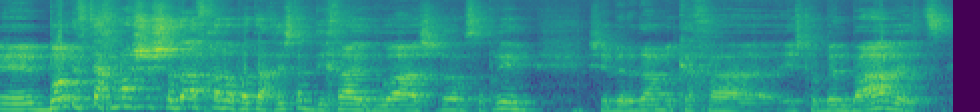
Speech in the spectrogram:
אה, בואו נפתח משהו שעוד אף אחד לא פתח. יש את הבדיחה הידועה שכולם מספרים, שבן אדם ככה, יש לו בן בארץ,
